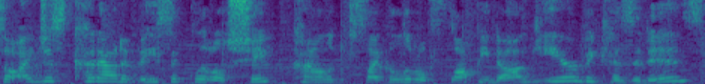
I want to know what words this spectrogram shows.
So I just cut out a basic little shape, kind of looks like a little floppy dog ear because it is,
